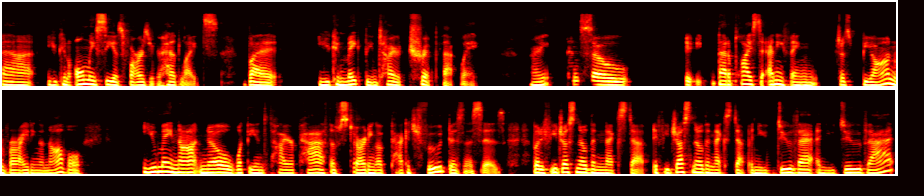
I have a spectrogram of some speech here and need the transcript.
uh, you can only see as far as your headlights, but you can make the entire trip that way, right? And so it, that applies to anything just beyond writing a novel you may not know what the entire path of starting a packaged food business is. But if you just know the next step, if you just know the next step and you do that and you do that,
